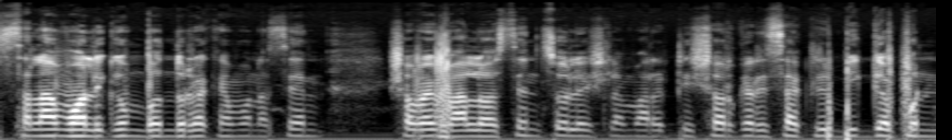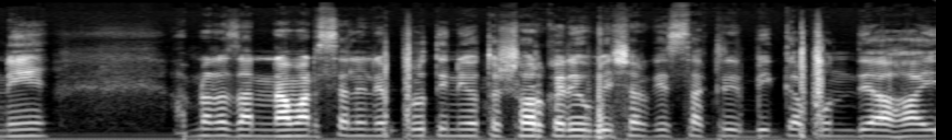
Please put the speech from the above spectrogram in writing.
আসসালামু আলাইকুম বন্ধুরা, কেমন আছেন? সবাই ভালো আছেন? চলে এসলাম আরেকটি সরকারি চাকরির বিজ্ঞাপন নিয়ে। আপনারা জানেন আমার চ্যানেলে প্রতিনিয়ত সরকারি ও বেসরকারি চাকরির বিজ্ঞাপন দেওয়া হয়।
